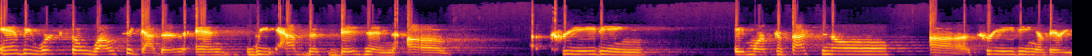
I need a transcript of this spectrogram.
And we work so well together and we have this vision of creating a more professional, uh, creating a very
